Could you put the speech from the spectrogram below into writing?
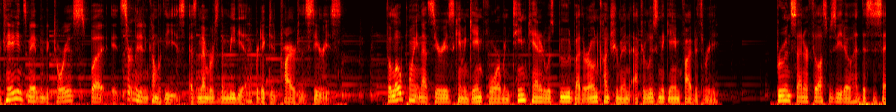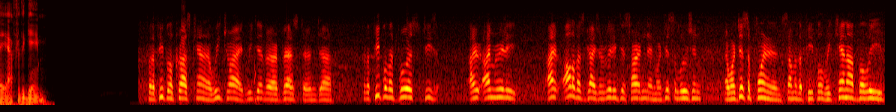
The Canadians may have been victorious, but it certainly didn't come with ease, as the members of the media had predicted prior to the series. The low point in that series came in Game 4 when Team Canada was booed by their own countrymen after losing the game 5 3. Bruins center Phil Esposito had this to say after the game. For the people across Canada, we tried, we did our best, and uh, for the people that boo us, geez, I, I'm really, I, all of us guys are really disheartened and we're disillusioned and we're disappointed in some of the people. We cannot believe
